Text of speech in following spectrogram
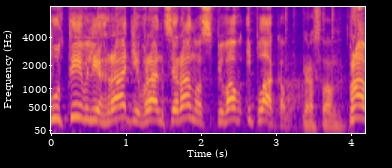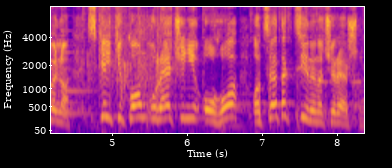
Путивлі-граді вранці рано співав і плакав? Ярославна. Правильно. Скільки ком у реченні ого, оце так ціни на черешню.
